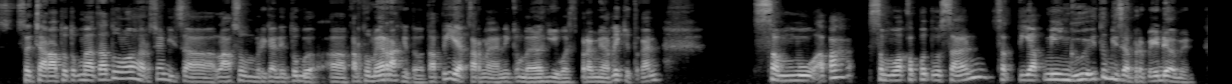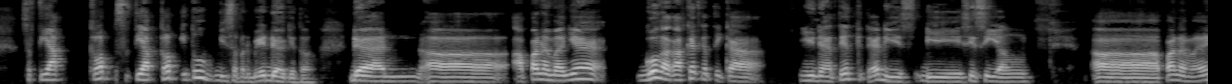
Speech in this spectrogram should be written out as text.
secara tutup mata tuh lo harusnya bisa langsung memberikan itu uh, kartu merah gitu. Tapi ya karena ini kembali lagi West Premier League gitu kan semua apa semua keputusan setiap minggu itu bisa berbeda men. Setiap klub setiap klub itu bisa berbeda gitu. Dan uh, apa namanya gue nggak kaget ketika United gitu ya di di sisi yang uh, apa namanya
